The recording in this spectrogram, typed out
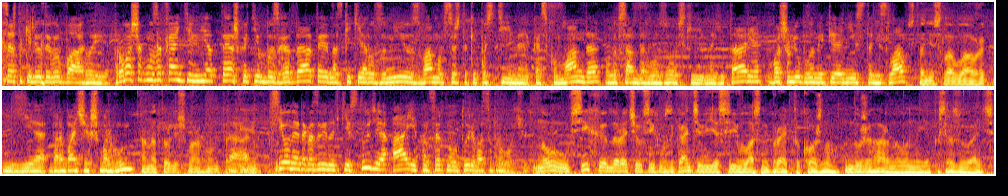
все ж таки люди вибагливі. Про ваших музикантів я теж хотів би згадати. Наскільки я розумію, з вами все ж таки постійна якась команда. Олександр Лозовський на гітарі, ваш улюблений піаніст Станіслав. Станіслав Лаврик, Є барабанщик Шмаргун. Анатолій Шмаргун, так, Так. і є. Всі вони, я так розумію, не тільки в студії, а і в концертному турі вас супроводжують. Ну, у всіх, до речі, у всіх музикантів є свій власний проект у кожного. Дуже гарно вони якось розвиваються.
